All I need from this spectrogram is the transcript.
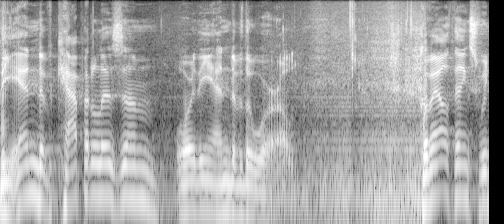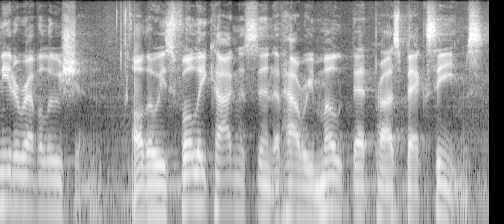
The End of Capitalism or the End of the World. Kovel thinks we need a revolution, although he's fully cognizant of how remote that prospect seems.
